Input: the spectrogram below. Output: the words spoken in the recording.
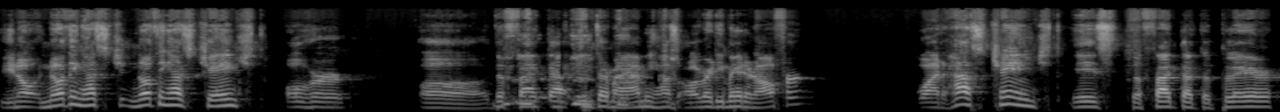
You know, nothing has ch- nothing has changed over uh, the fact that Inter Miami has already made an offer. What has changed is the fact that the player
